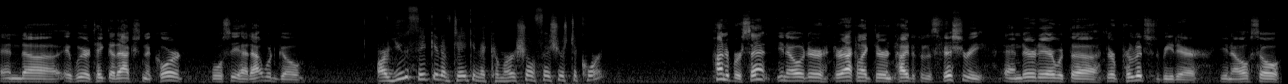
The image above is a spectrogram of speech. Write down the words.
And uh, if we were to take that action to court, we'll see how that would go. Are you thinking of taking the commercial fishers to court? Hundred percent. You know, they're they're acting like they're entitled to this fishery, and they're there with the they're privileged to be there. You know, so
